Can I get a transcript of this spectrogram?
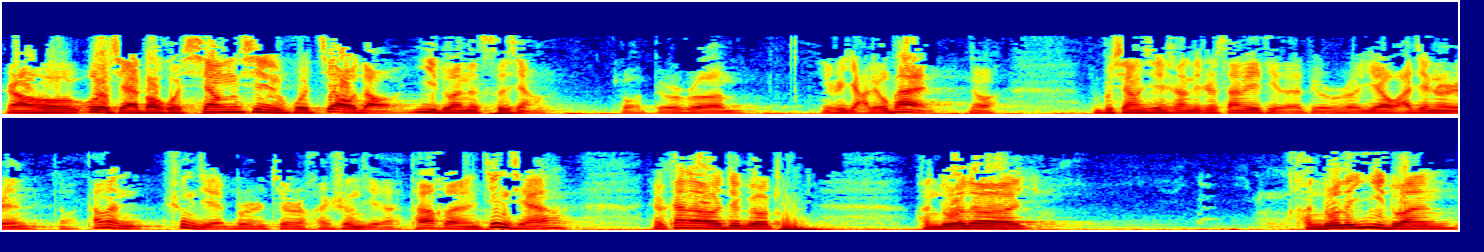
然后恶习还包括相信或教导异端的思想，是吧？比如说。你是亚流派，对吧？你不相信上帝是三位一体的，比如说耶和华见证人，对吧？他很圣洁，不是就是很圣洁，他很敬虔。你看到这个很多的很多的异端，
